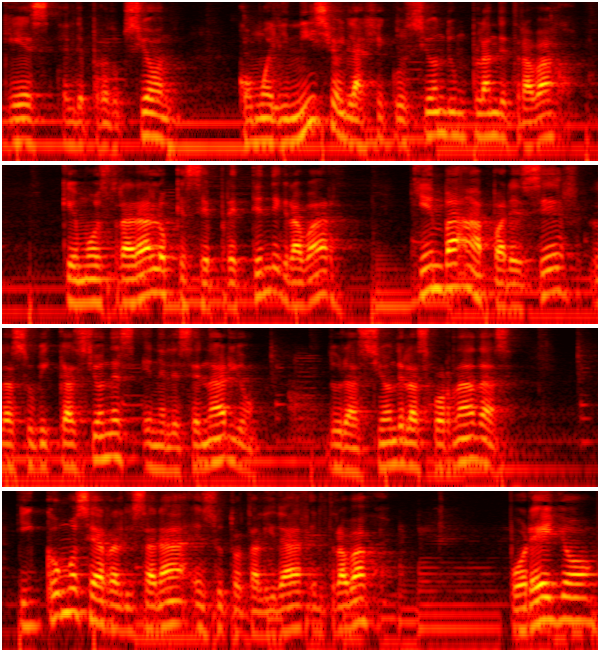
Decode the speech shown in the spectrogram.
que es el de producción, como el inicio y la ejecución de un plan de trabajo que mostrará lo que se pretende grabar, quién va a aparecer, las ubicaciones en el escenario, duración de las jornadas, y cómo se realizará en su totalidad el trabajo. Por ello,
